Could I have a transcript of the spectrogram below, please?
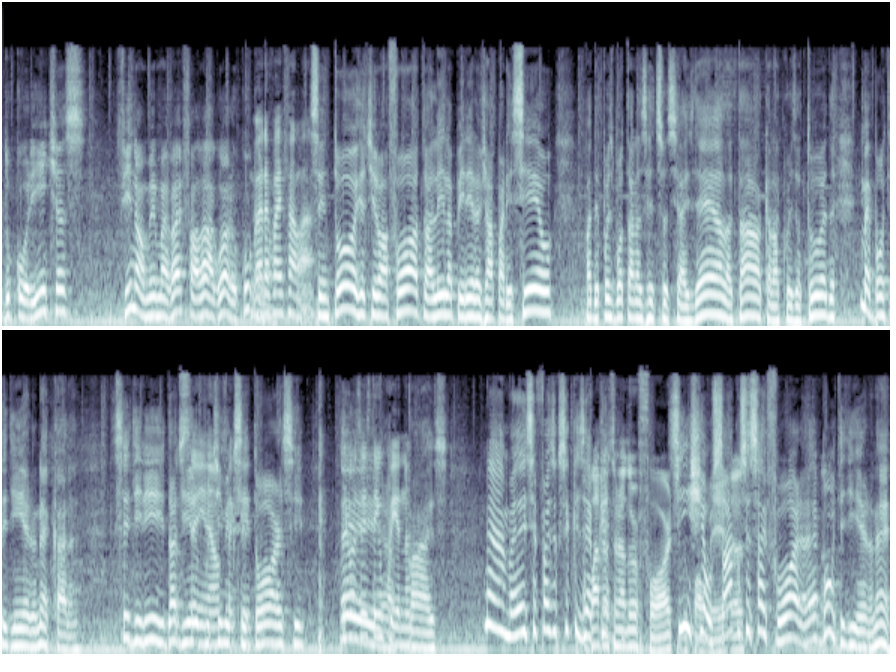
do Corinthians. Finalmente, mas vai falar agora o Cuca? Agora não? vai falar. Sentou, já tirou a foto, a Leila Pereira já apareceu, pra depois botar nas redes sociais dela tal, aquela coisa toda. Como é bom ter dinheiro, né, cara? Você dirige, dá Eu dinheiro sei, pro não, time isso que você torce. Eu, às vezes, Ei, tenho pena. Não, mas aí você faz o que você quiser. Um patrocinador forte. se encher o saco, você sai fora. É bom ter dinheiro, né?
